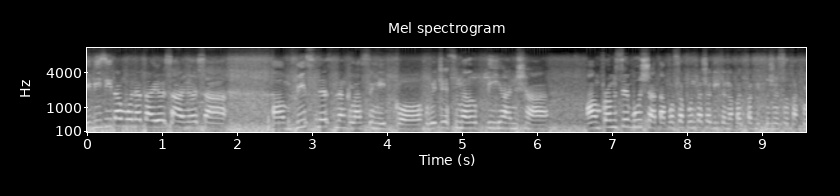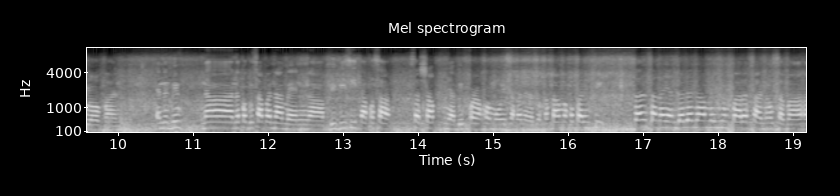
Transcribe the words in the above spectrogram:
bibisita muna tayo sa ano sa um, business ng classmate ko which is Meltihan siya. Um, from Cebu siya tapos napunta siya dito napadpad dito siya sa Tacloban. And then na napag-usapan namin na bibisita ko sa sa shop niya before ako umuwi sa kanila. So kasama ko pa rin si Sansa na yan. Dala namin yung para sa ano sa ba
